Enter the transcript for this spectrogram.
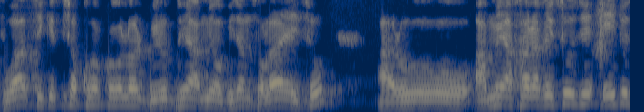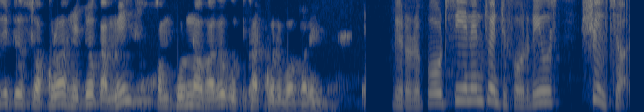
ভুৱা চিকিৎসকসকলৰ বিৰুদ্ধে আমি অভিযান চলাই আহিছোঁ। আৰু আমি আশা ৰাখিছোঁ যে এইটো যিটো চক্ৰ, সেইটোক আমি সম্পূৰ্ণভাৱে উৎখাত কৰিব পাৰিম। Bureau report CNN twenty four news Silchar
